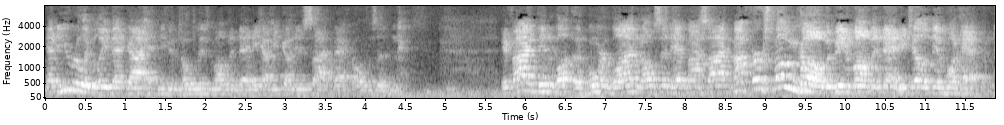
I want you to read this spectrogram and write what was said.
Now, do you really believe that guy hadn't even told his mom and daddy how he got his sight back all of a sudden? If I had been uh, born blind and all of a sudden had my sight, my first phone call would be to mom and daddy telling them what happened.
